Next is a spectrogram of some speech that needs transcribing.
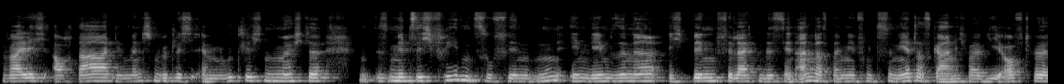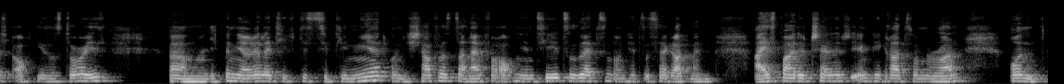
weil ich auch da den Menschen wirklich ermöglichen möchte, mit sich Frieden zu finden. In dem Sinne, ich bin vielleicht ein bisschen anders, bei mir funktioniert das gar nicht, weil wie oft höre ich auch diese Stories. Ähm, ich bin ja relativ diszipliniert und ich schaffe es dann einfach auch, mir ein Ziel zu setzen. Und jetzt ist ja gerade mein Eisbade-Challenge irgendwie gerade so ein Run. Und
